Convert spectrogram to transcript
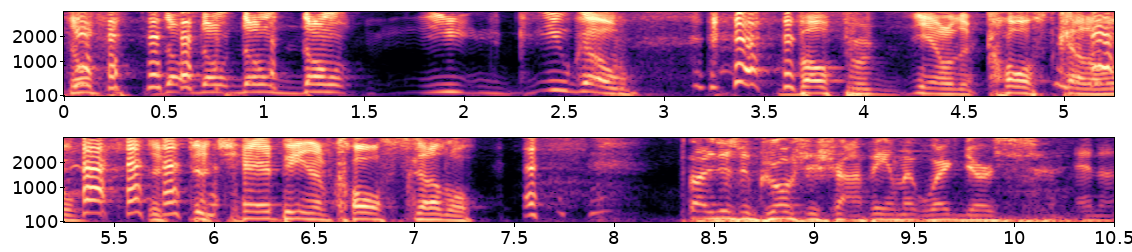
don't don't don't don't don't you you go vote for you know the coal scuttle, the, the champion of coal scuttle. About to do some grocery shopping. I'm at Wegner's, and uh,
